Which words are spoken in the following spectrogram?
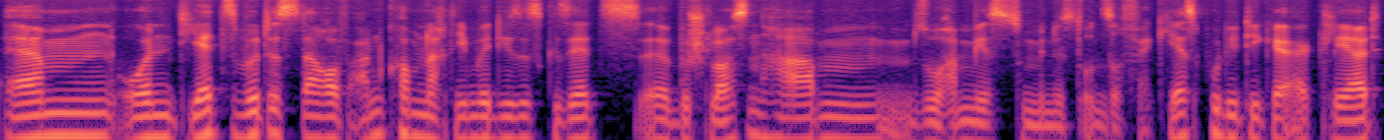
Ähm, und jetzt wird es darauf ankommen, nachdem wir dieses Gesetz äh, beschlossen haben, so haben wir es zumindest unsere Verkehrspolitiker erklärt,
